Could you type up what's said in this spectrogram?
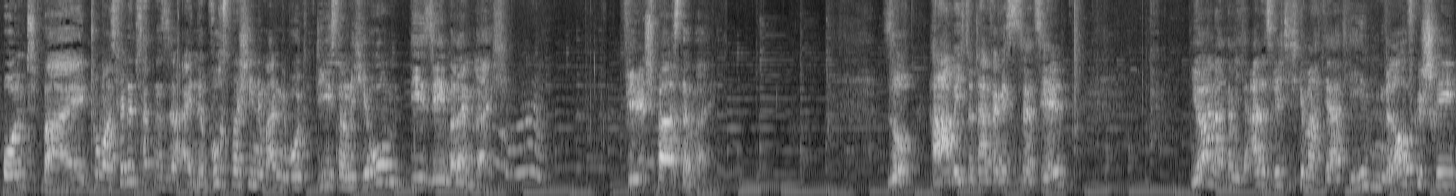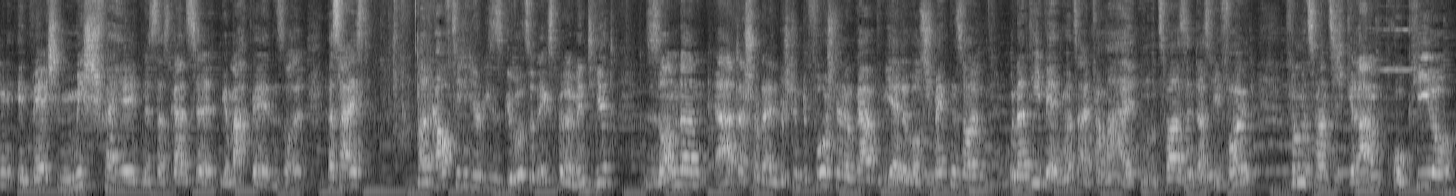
Und bei Thomas Philips hatten sie eine Wurstmaschine im Angebot. Die ist noch nicht hier oben, die sehen wir dann gleich. Viel Spaß dabei. So, habe ich total vergessen zu erzählen. Jörn hat nämlich alles richtig gemacht. Er hat hier hinten drauf geschrieben, in welchem Mischverhältnis das Ganze gemacht werden soll. Das heißt, man kauft sich nicht nur dieses Gewürz und experimentiert, sondern er hat da schon eine bestimmte Vorstellung gehabt, wie eine Wurst schmecken soll. Und an die werden wir uns einfach mal halten. Und zwar sind das wie folgt: 25 Gramm pro Kilo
